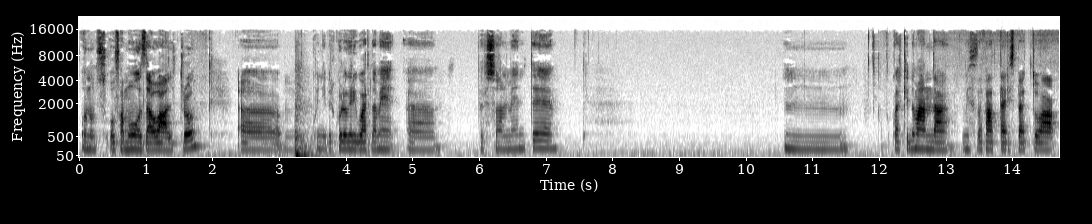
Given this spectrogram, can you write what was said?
o, so, o famosa o altro. Uh, quindi per quello che riguarda me uh, personalmente... Mm, qualche domanda mi è stata fatta rispetto a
